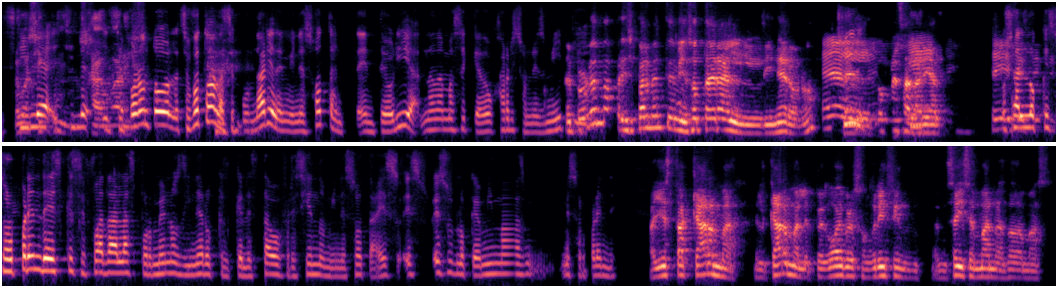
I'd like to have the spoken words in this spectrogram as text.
sí le- sí le- y se, fueron todo, se fue toda la secundaria de Minnesota, en, en teoría, nada más se quedó Harrison Smith. El y- problema principalmente en Minnesota era el dinero, ¿no? Era Sí. el- tope salarial. sí, o sea, sí, lo sí, que sí. sorprende es que se fue a Dallas por menos dinero que el que le estaba ofreciendo Minnesota. Eso, eso, eso es lo que a mí más me sorprende. Ahí está Karma. El Karma le pegó a Everson Griffin en seis semanas nada más.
